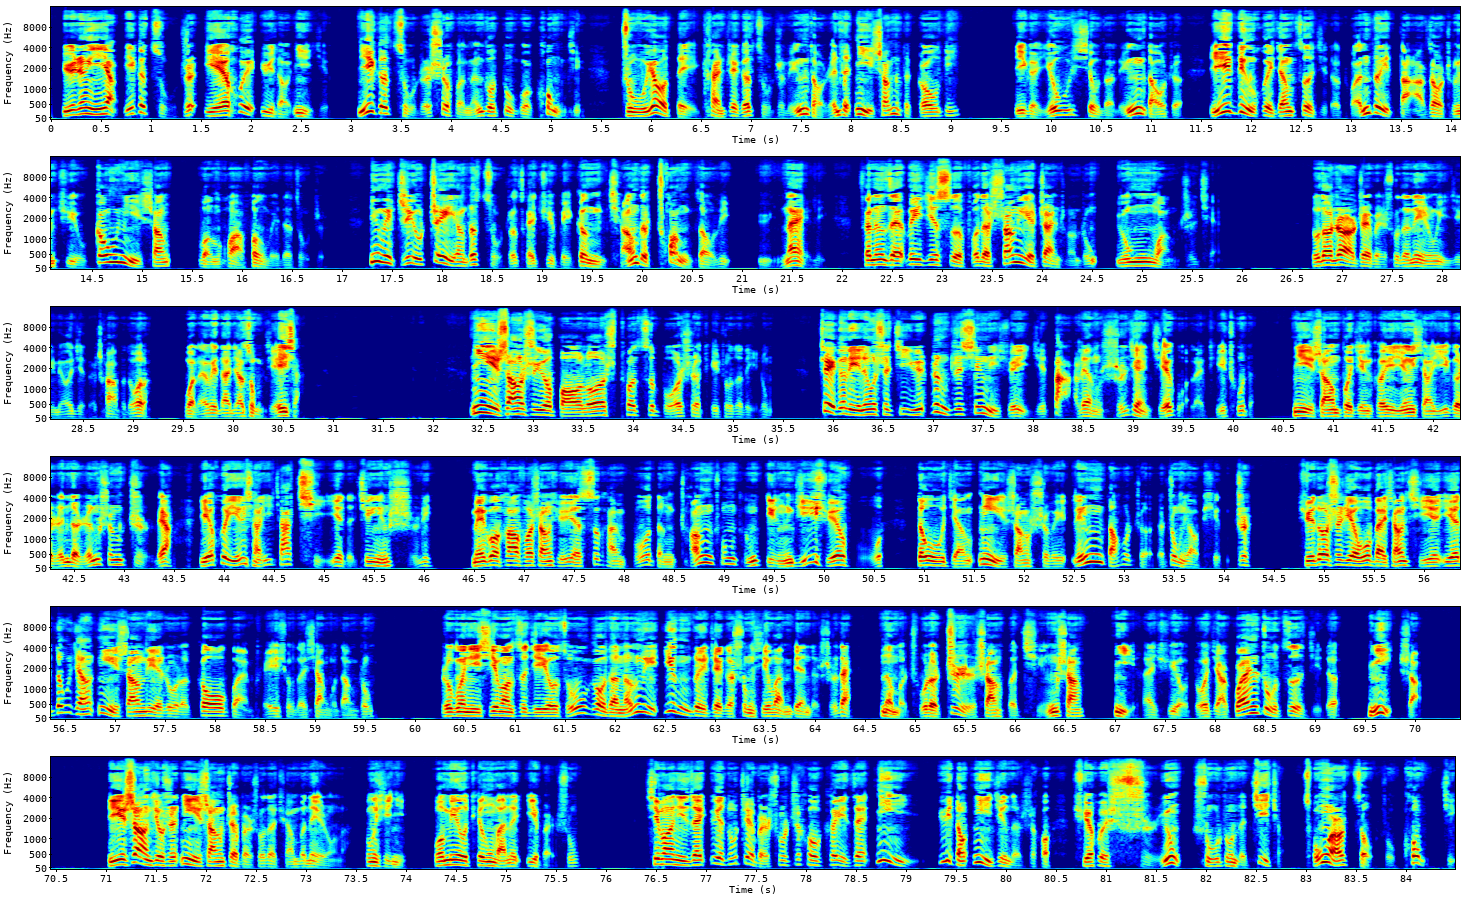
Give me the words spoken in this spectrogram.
与人一样，一个组织也会遇到逆境。一个组织是否能够度过困境，主要得看这个组织领导人的逆商的高低。一个优秀的领导者一定会将自己的团队打造成具有高逆商文化氛围的组织，因为只有这样的组织才具备更强的创造力。与耐力，才能在危机四伏的商业战场中勇往直前。读到这儿，这本书的内容已经了解的差不多了。我来为大家总结一下：逆商是由保罗·托茨博士提出的理论，这个理论是基于认知心理学以及大量实践结果来提出的。逆商不仅可以影响一个人的人生质量，也会影响一家企业的经营实力。美国哈佛商学院、斯坦福等常春藤顶级学府。都将逆商视为领导者的重要品质，许多世界五百强企业也都将逆商列入了高管培训的项目当中。如果你希望自己有足够的能力应对这个瞬息万变的时代，那么除了智商和情商，你还需要多加关注自己的逆商。以上就是《逆商》这本书的全部内容了。恭喜你，我们又听完了一本书。希望你在阅读这本书之后，可以在逆。遇到逆境的时候，学会使用书中的技巧，从而走出困境。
